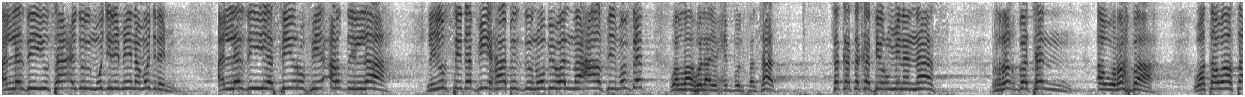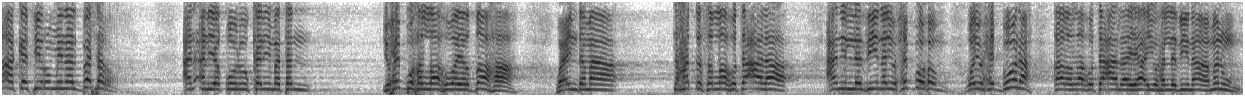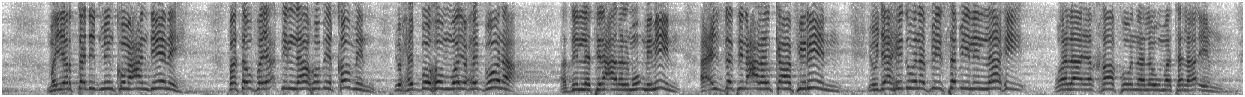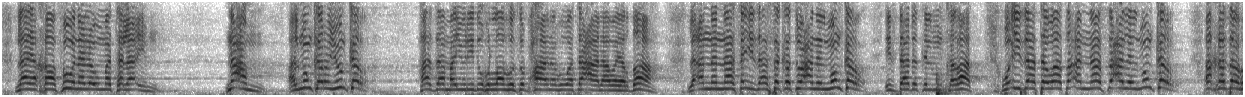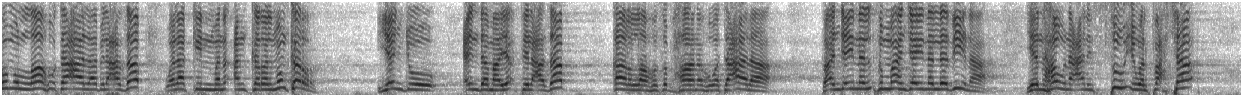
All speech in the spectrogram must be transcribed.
الذي يساعد المجرمين مجرم. الذي يسير في أرض الله ليفسد فيها بالذنوب والمعاصي. مفسد؟ والله لا يحب الفساد. سكت كثير من الناس رغبة أو رهبة وتواطأ كثير من البشر عن أن يقولوا كلمة يحبها الله ويرضاها. وعندما تحدث الله تعالى عن الذين يحبهم ويحبونه قال الله تعالى يا أيها الذين آمنوا من يرتدد منكم عن دينه فسوف يأتي الله بقوم يحبهم ويحبونه أذلة على المؤمنين أعزة على الكافرين يجاهدون في سبيل الله ولا يخافون لومة لائم. لا يخافون لومة لائم. نعم المنكر ينكر. هذا ما يريده الله سبحانه وتعالى ويرضاه. لأن الناس إذا سكتوا عن المنكر ازدادت المنكرات وإذا تواطأ الناس على المنكر أخذهم الله تعالى بالعذاب ولكن من أنكر المنكر ينجو عندما يأتي العذاب. قال الله سبحانه وتعالى فأنجينا ثم أنجينا الذين ينهون عن السوء والفحشاء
